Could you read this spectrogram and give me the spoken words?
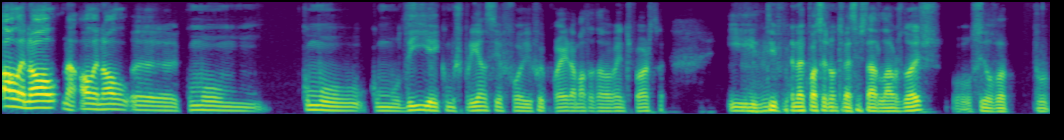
all in all, não, all in all, eh, como, como, como dia e como experiência foi, foi porreiro, a malta estava bem disposta e Uhum. tive pena que vocês não tivessem estado lá os dois, o Silva por-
